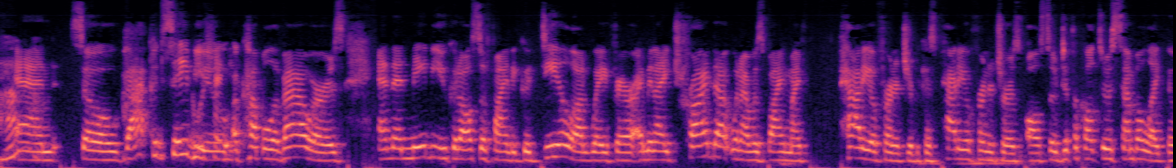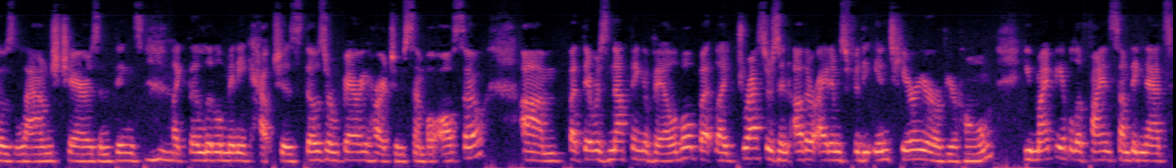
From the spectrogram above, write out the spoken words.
Ah. And so that could save you a couple of hours. And then maybe you could also find a good deal on Wayfair. I mean, I tried that when I was buying my patio furniture because patio furniture is also difficult to assemble, like those lounge chairs and things mm-hmm. like the little mini couches. Those are very hard to assemble also. Um, but there was nothing available. But like dressers and other items for the interior of your home, you might be able to find something that's,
